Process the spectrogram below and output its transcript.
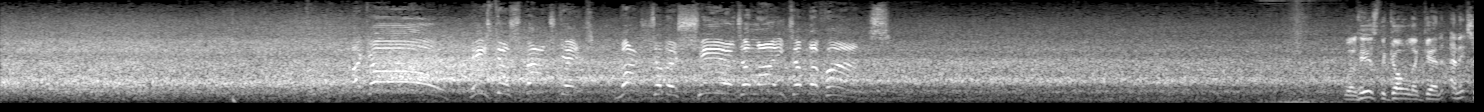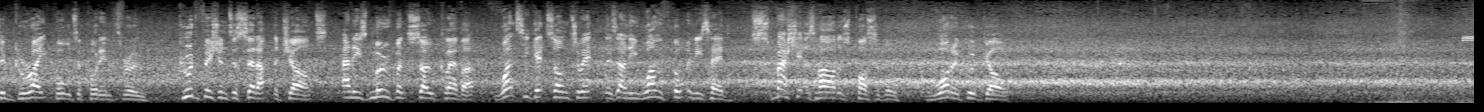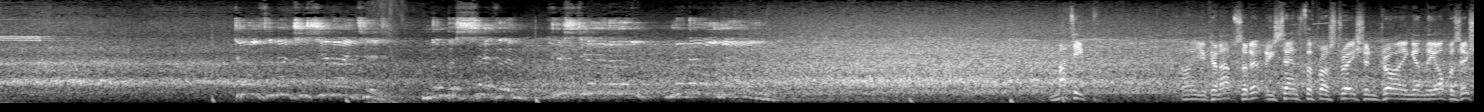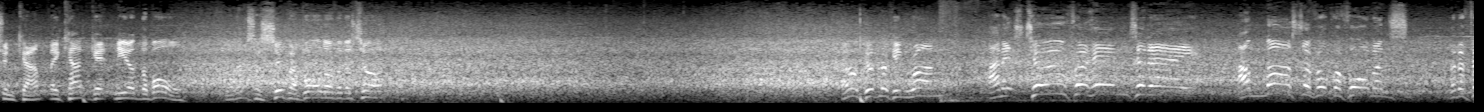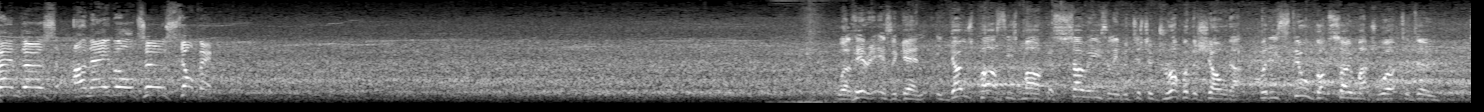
A goal! He's dispatched it, much to the sheer delight of the fans. Well, here's the goal again, and it's a great ball to put him through. Good vision to set up the chance, and his movement's so clever. Once he gets onto it, there's only one thought in his head. Smash it as hard as possible. What a good goal. Goal for Manchester United. Number seven, Cristiano Ronaldo. Matip. Well, you can absolutely sense the frustration growing in the opposition camp. They can't get near the ball. Well, that's a super ball over the top. Oh, good-looking run. And it's two for him today. A masterful performance. The defenders unable to stop him. Well, here it is again. He goes past his marker so easily with just a drop of the shoulder, but he's still got so much work to do.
